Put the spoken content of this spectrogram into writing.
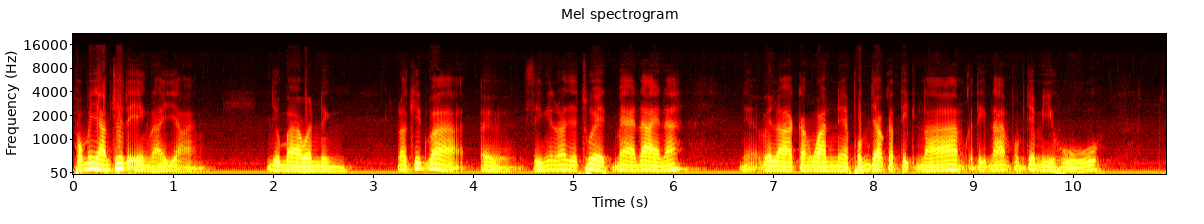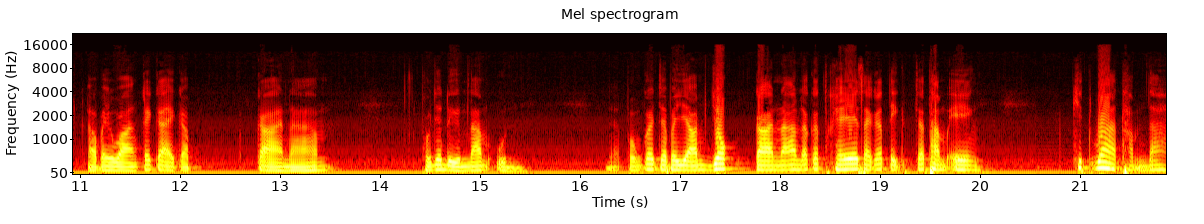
ผมพยายามช่วยตัวเองหลายอย่าง อยู่มาวันหนึ่ง เราคิดว่า เออ สิ่งนี้เราจะช่วยแม่ได้นะ เนี่ย เวลากลางวันเนี่ย ผมจะเอากระติกน้ำกระติกน้ำผมจะมีหู เอาไปวางใกล้ๆกับกาน้ำผมจะดื่มน้ำอุ่นผมก็จะพยายามยกกาน้ำแล้วก็เทใส่กระติกจะทำเอง คิดว่าทำได้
